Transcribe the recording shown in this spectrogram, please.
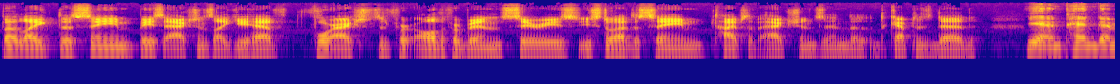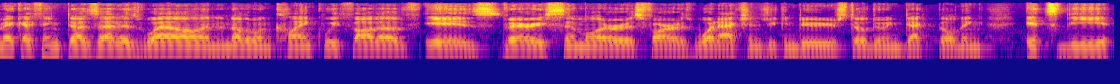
But like the same base actions, like you have four actions for all the Forbidden series, you still have the same types of actions in the, the Captain's Dead. Yeah, and Pandemic I think does that as well. And another one, Clank, we thought of is very similar as far as what actions you can do. You're still doing deck building. It's the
